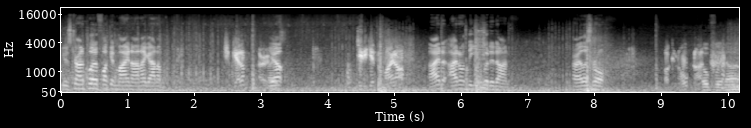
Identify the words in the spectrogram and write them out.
He was trying to put a fucking mine on. I got him. Did you get him? All right. Yep. Did he get the mine off? I d I don't think he put it on. All right, let's roll. Fucking hope not. Hopefully not.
